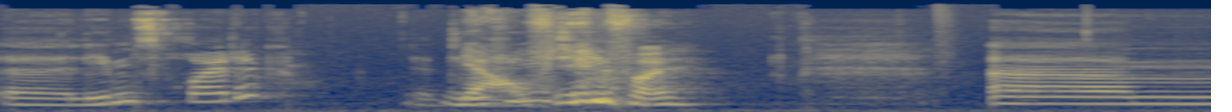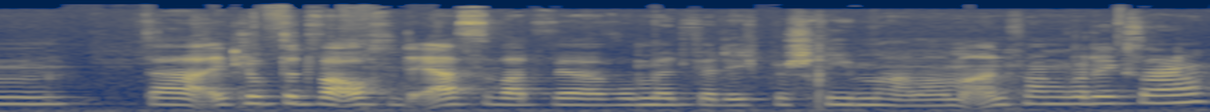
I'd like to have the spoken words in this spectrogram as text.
Äh, lebensfreudig? Ja, auf definitiv. jeden Fall. Ähm, da, ich glaube, das war auch das Erste, was wir, womit wir dich beschrieben haben am Anfang, würde ich sagen.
